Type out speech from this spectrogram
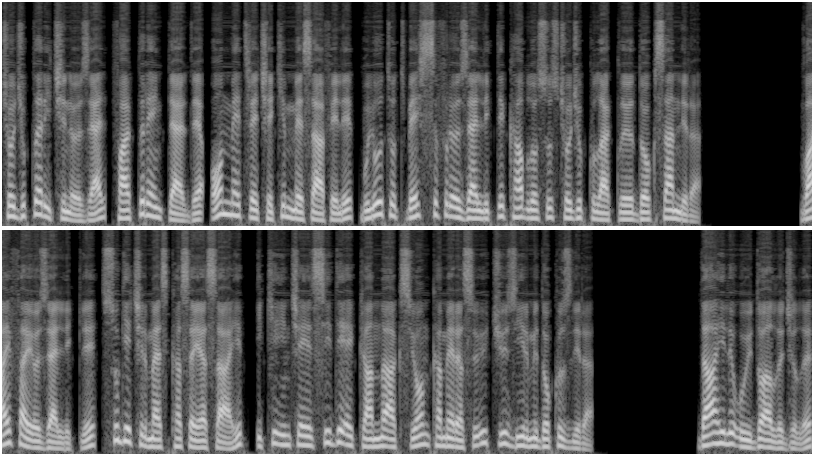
Çocuklar için özel, farklı renklerde, 10 metre çekim mesafeli, Bluetooth 5.0 özellikli kablosuz çocuk kulaklığı 90 lira. Wi-Fi özellikli, su geçirmez kasaya sahip, 2 inç LCD ekranlı aksiyon kamerası 329 lira. Dahili uydu alıcılı,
